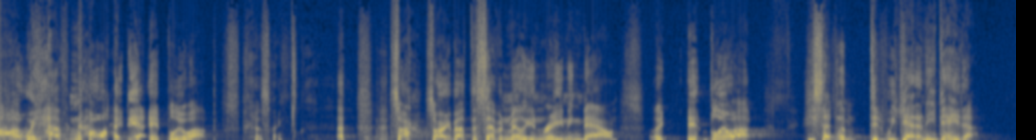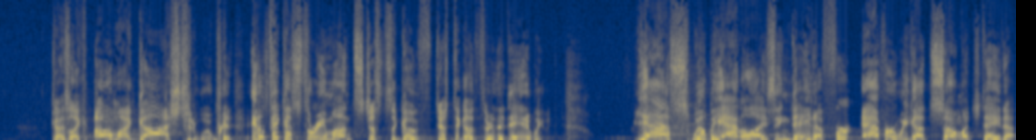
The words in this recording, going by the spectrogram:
Oh, we have no idea. It blew up. It's like, sorry, sorry about the 7 million raining down. Like, it blew up. He said to them, Did we get any data? Guy's like, Oh my gosh, it'll take us three months just to go, just to go through the data. We, yes, we'll be analyzing data forever. We got so much data.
